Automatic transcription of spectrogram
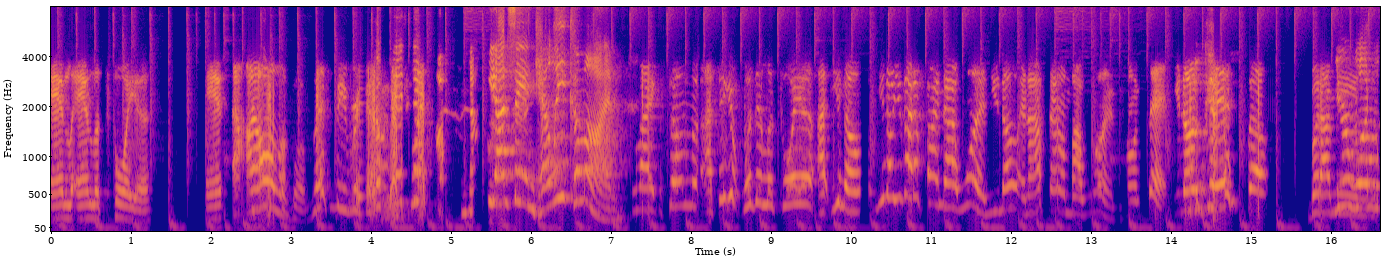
and and LeToya, and uh, all of them. Let's be real. Not Beyonce and Kelly? Come on. like some, I think it was it LeToya. I, you know, you know, you gotta find that one. You know, and I found my one on set. You know what I'm saying? So, but I mean, Your one was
